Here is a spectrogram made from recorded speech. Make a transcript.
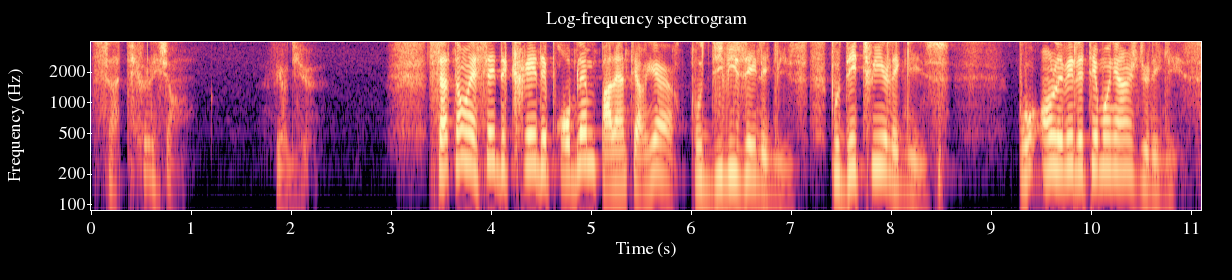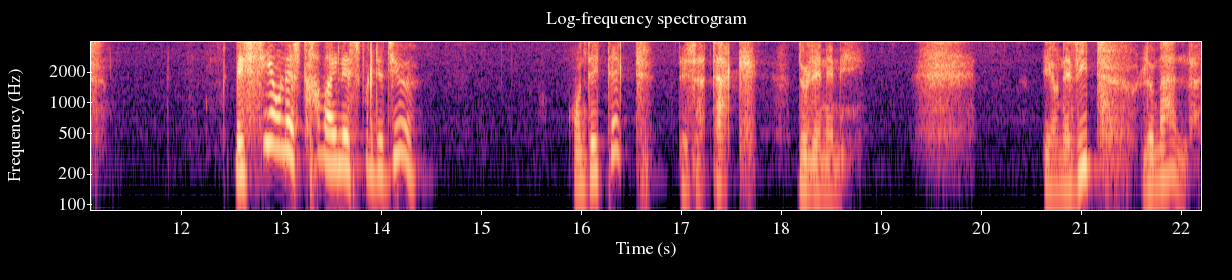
Ça attire les gens vers Dieu. Satan essaie de créer des problèmes par l'intérieur pour diviser l'Église, pour détruire l'Église, pour enlever le témoignage de l'Église. Mais si on laisse travailler l'Esprit de Dieu, on détecte les attaques de l'ennemi. Et on évite le mal.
